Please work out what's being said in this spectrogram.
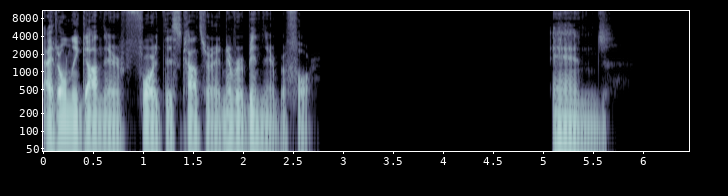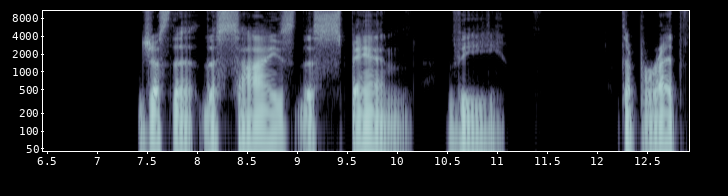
I'd only gone there for this concert. I'd never been there before, and just the the size, the span, the the breadth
